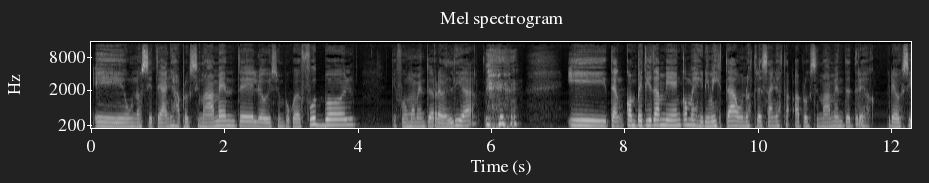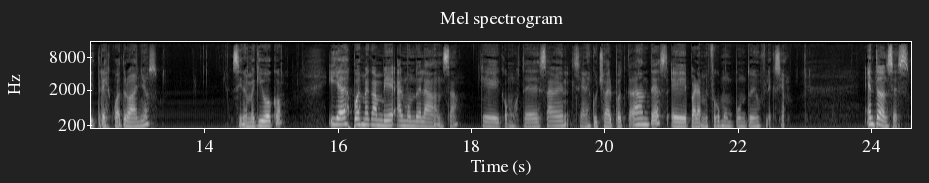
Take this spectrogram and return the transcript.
eh, unos siete años aproximadamente, luego hice un poco de fútbol, que fue un momento de rebeldía. Y competí también como esgrimista unos tres años, aproximadamente tres, creo que sí, tres, cuatro años, si no me equivoco. Y ya después me cambié al mundo de la danza, que como ustedes saben, si han escuchado el podcast antes, eh, para mí fue como un punto de inflexión. Entonces,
